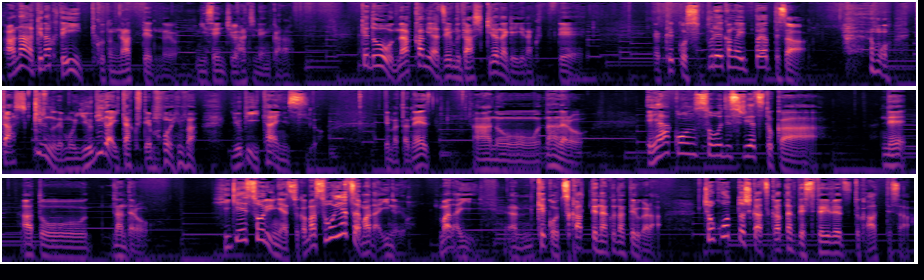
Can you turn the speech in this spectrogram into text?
穴開けなくていいってことになってんのよ。2018年から。けど、中身は全部出し切らなきゃいけなくって、結構スプレー缶がいっぱいあってさ、もう出し切るのでもう指が痛くてもう今指痛いんですよ。で、またね、あのー、なんだろう、エアコン掃除するやつとか、ね、あと、なんだろう、髭剃りのやつとか、まあそういうやつはまだいいのよ。まだいい。あの結構使ってなくなってるから。ちょこっとしか使ってなくて捨てるやつとかあってさ。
